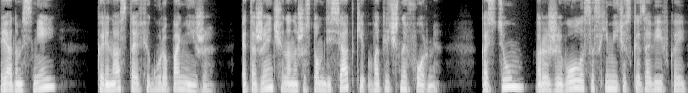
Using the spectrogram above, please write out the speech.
Рядом с ней коренастая фигура пониже, эта женщина на шестом десятке в отличной форме. Костюм, рыжие волосы с химической завивкой,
